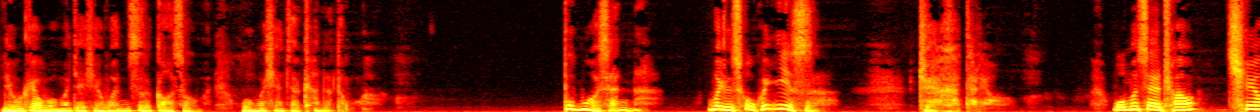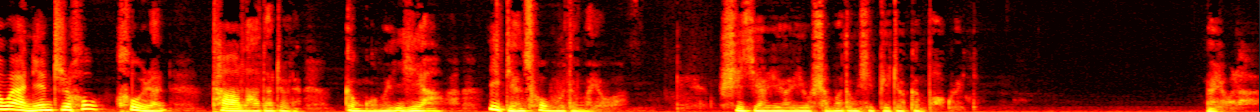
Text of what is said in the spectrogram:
留给我们这些文字，告诉我们，我们现在看得懂啊！不陌生呐，没有错会意思，这还得了？我们再传千万年之后，后人他拿到这里，跟我们一样啊，一点错误都没有啊。世界上有什么东西比这更宝贵的？没有了，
